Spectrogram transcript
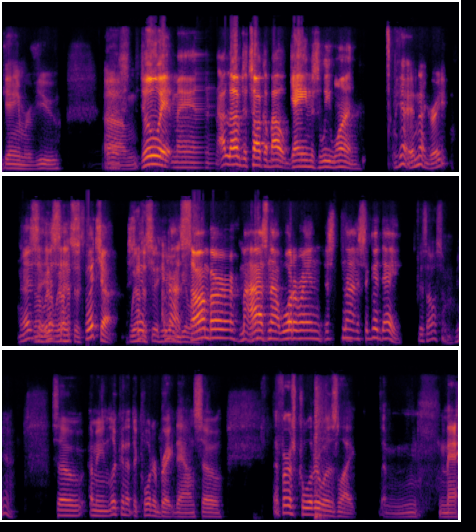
game review. Um, do it, man. I love to talk about games we won. Yeah, isn't that great? It's, no, it's a to, switch up. We have to sit here. I'm not somber. Like, my eyes not watering. It's not. It's a good day. It's awesome. Yeah. So, I mean, looking at the quarter breakdown, so the first quarter was like um, meh,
